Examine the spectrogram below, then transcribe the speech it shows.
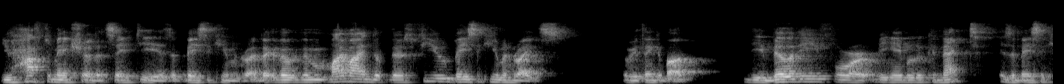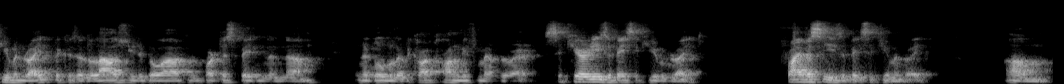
you have to make sure that safety is a basic human right. The, the, in my mind, there's few basic human rights when we think about the ability for being able to connect is a basic human right because it allows you to go out and participate in an, um, in a global economy from everywhere. Security is a basic human right. Privacy is a basic human right. Um,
